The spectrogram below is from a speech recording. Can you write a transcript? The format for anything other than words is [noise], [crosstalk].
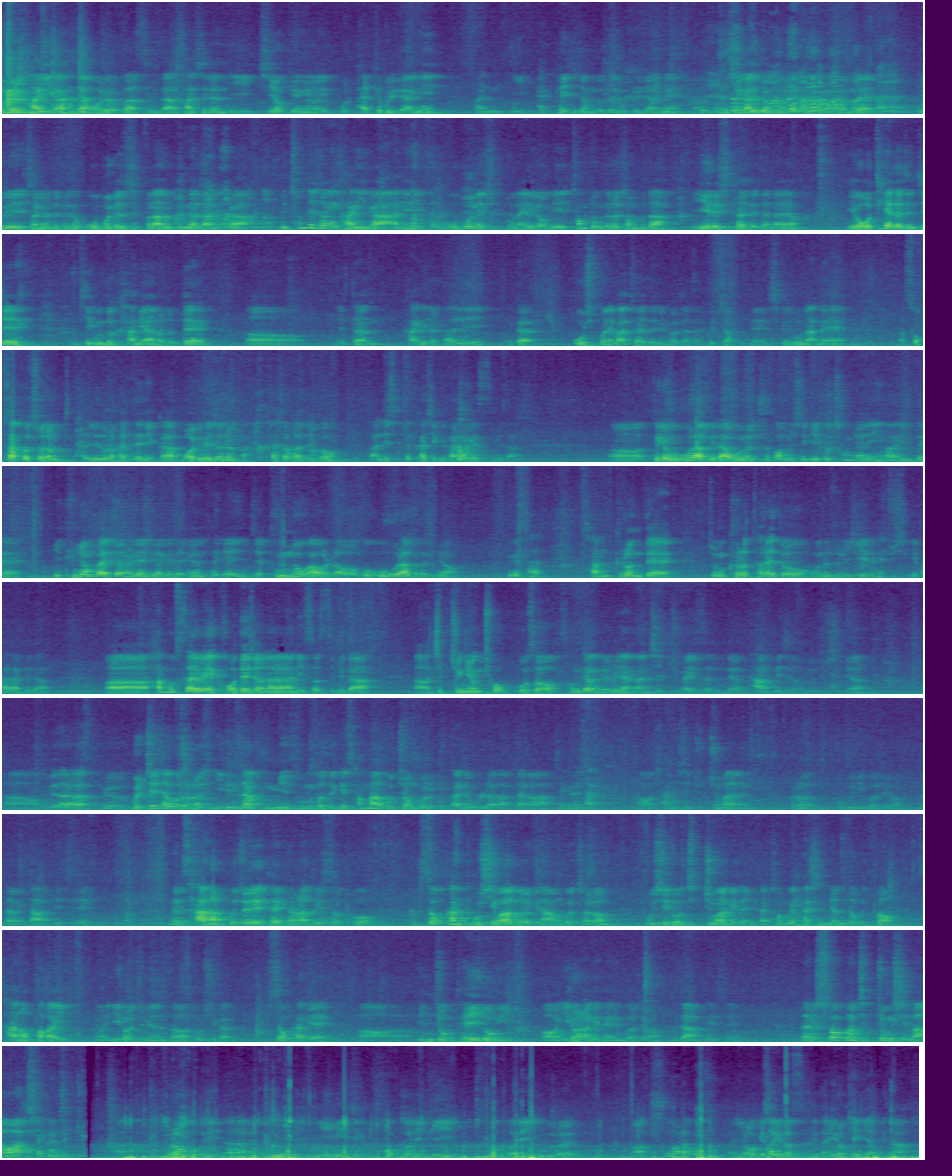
오늘 강의가 가장 어려울 것 같습니다. 사실은 이 지역 경영 우리 발표 분량이 한 100페이지 정도 되는 분량에 2시간 정도 되는 그런 건데 우리 전현 대표에서 5분에서 10분 안으로 끝내려니까 이 천재적인 강의가 있어요. 5분에 10분에 여기 청중들을 전부 다 이해를 시켜야 되잖아요. 이게 어떻게 해야 되는지 지금도 감이 안 오는데 어, 일단 강의를 빨리 그러니까 50분에 맞춰야 되는 거잖아요. 그렇죠? 네, 11분 안에 속사포처럼 달리도록 할 테니까 머리 회전을 막 하셔가지고 빨리 습득하시길 바라겠습니다. 어, 되게 우울합니다. 오늘 출범식이고 청년의 희망인데 이 균형 발전을 얘기하게 되면 되게 이제 분노가 올라오고 우울하거든요. 그게 사- 참 그런데 좀 그렇더라도 오늘 좀 이해를 해주시기 바랍니다. 아, 한국 사회에 거대 전환이 있었습니다. 아, 집중형 초고속 성장률을 향한 질주가 있었는데요. 다음 페이지 넘겨주시면 아, 우리나라가 그 물질적으로는 1인당 국민 총소득이 3만 5천 불까지 올라갔다가 최근에 잠, 어, 잠시 주춤하는 그런 부분인 거죠. 그 다음에 다음 페이지. 그다음에 산업 구조의 대변화도 있었고 급속한 도시화도 여기 나온 것처럼 도시로 집중하게 됩니다. 1980년도부터 산업화가 이, 어, 이루어지면서 도시가 급속하게 어, 민족 대이동이 어, 일어나게 되는 거죠. 그 다음 페이지. 그 다음에 수도권 집중 심화와 최근 집중 있다라는 거죠. 이미 지금 수도권이 비수도권의 인구를 어, 추월하고 있습니다. 여기서 이렇습니다. 이렇게 얘기합니다.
